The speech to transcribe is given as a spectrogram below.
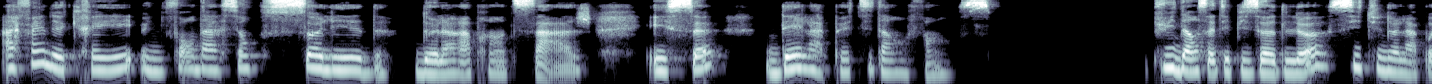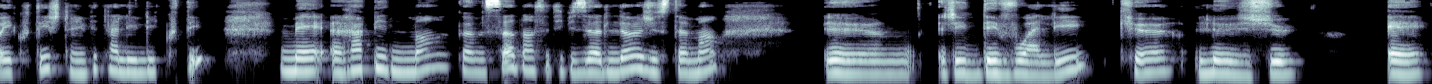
afin de créer une fondation solide de leur apprentissage, et ce, dès la petite enfance. Puis dans cet épisode-là, si tu ne l'as pas écouté, je t'invite à aller l'écouter. Mais rapidement, comme ça, dans cet épisode-là, justement, j'ai dévoilé que le jeu est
